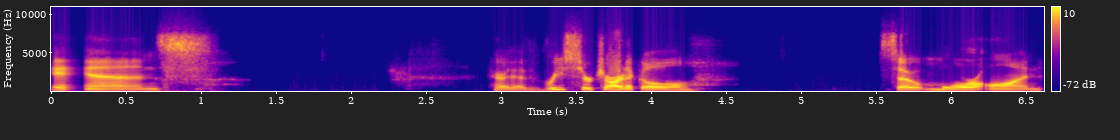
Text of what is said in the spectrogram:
and here the research article. So more on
